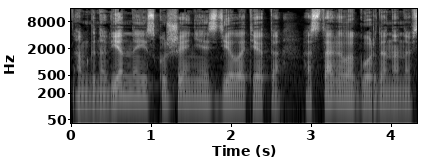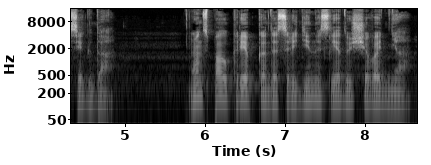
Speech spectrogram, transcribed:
А мгновенное искушение сделать это оставило Гордона навсегда. Он спал крепко до середины следующего дня –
